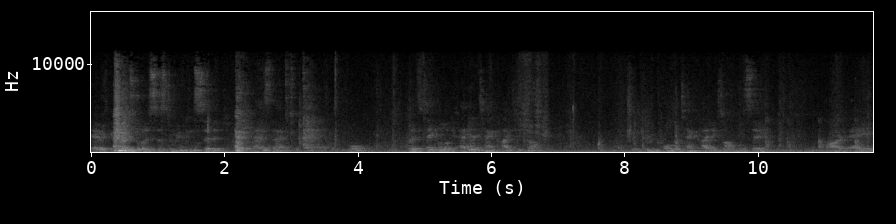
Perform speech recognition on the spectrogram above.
Every first order system we've considered has that form. Let's take a look at the tank height example. If you recall the tank height example said RA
